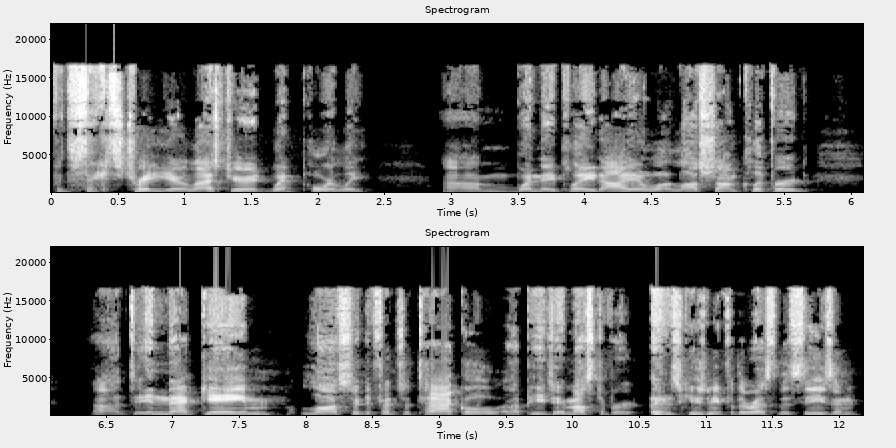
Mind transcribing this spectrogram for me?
for the second straight year. Last year it went poorly um, when they played Iowa. Lost Sean Clifford uh, in that game, lost their defensive tackle, uh, PJ Mustipher, excuse me, for the rest of the season.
